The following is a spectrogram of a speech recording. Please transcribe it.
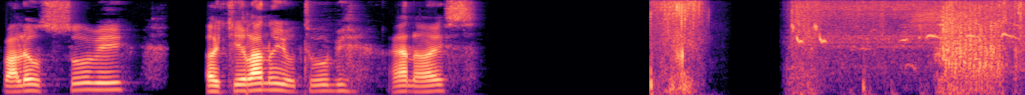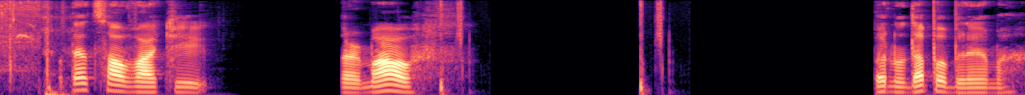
Valeu, sub aqui lá no YouTube. É nóis. Vou tentar salvar aqui normal. Pô, não dá problema.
